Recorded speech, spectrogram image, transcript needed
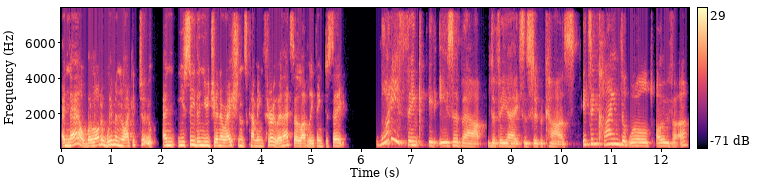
And now a lot of women like it too. And you see the new generations coming through, and that's a lovely thing to see. What do you think it is about the V8s and supercars? It's acclaimed the world over.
